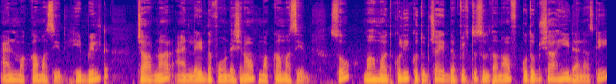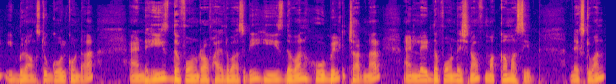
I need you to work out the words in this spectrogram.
and Makkah Masjid. He built Charminar and laid the foundation of Makkah Masjid. So, Muhammad Quli Qutub Shah is the fifth Sultan of Qutub Shahi dynasty. It belongs to Golconda and he is the founder of Hyderabad city. He is the one who built Charminar and laid the foundation of Makkah Masjid. Next one,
